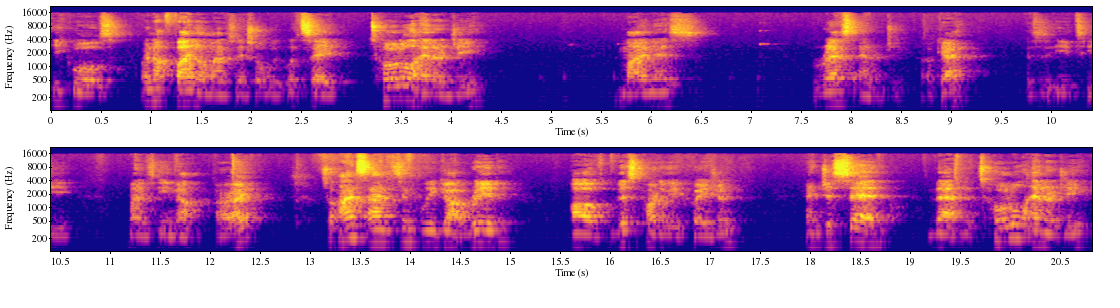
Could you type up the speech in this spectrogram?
equals, or not final minus initial, let's say total energy minus rest energy, okay? This is ET minus E naught, alright? So Einstein simply got rid of this part of the equation and just said that the total energy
